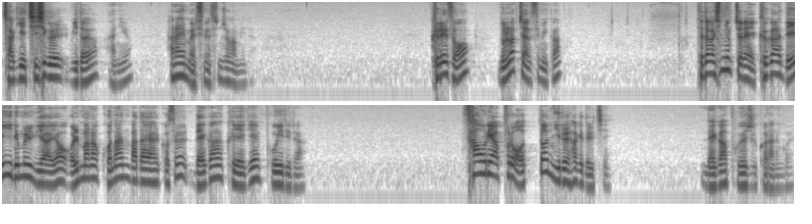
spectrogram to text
자기의 지식을 믿어요? 아니요. 하나님 말씀에 순종합니다. 그래서 놀랍지 않습니까? 게다가 16절에 그가 내 이름을 위하여 얼마나 고난 받아야 할 것을 내가 그에게 보이리라. 사울이 앞으로 어떤 일을 하게 될지 내가 보여줄 거라는 거예요.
